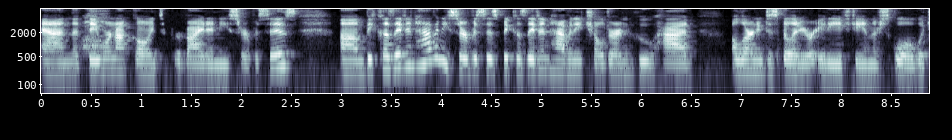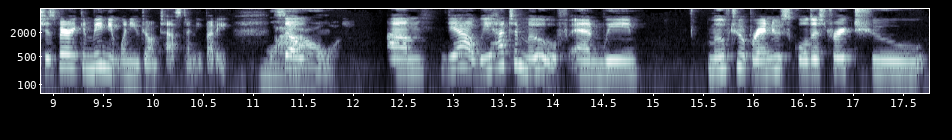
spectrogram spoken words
and that they were not going to provide any services um, because they didn't have any services because they didn't have any children who had a learning disability or ADHD in their school, which is very convenient when you don't test anybody. Wow. So, um, yeah, we had to move, and we moved to a brand new school district who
